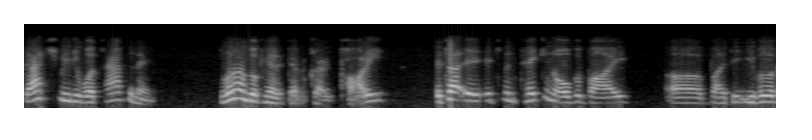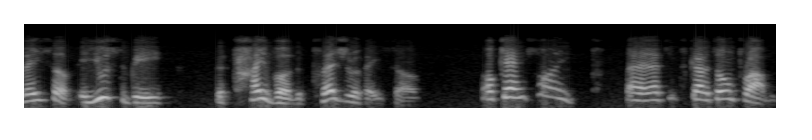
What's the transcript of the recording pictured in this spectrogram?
That's really what's happening. We're not looking at a Democratic Party. It's a, it's been taken over by uh, by the evil of Esav. It used to be the taiva, the pleasure of Esav. Okay, fine. Uh, that's it's got its own problems,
